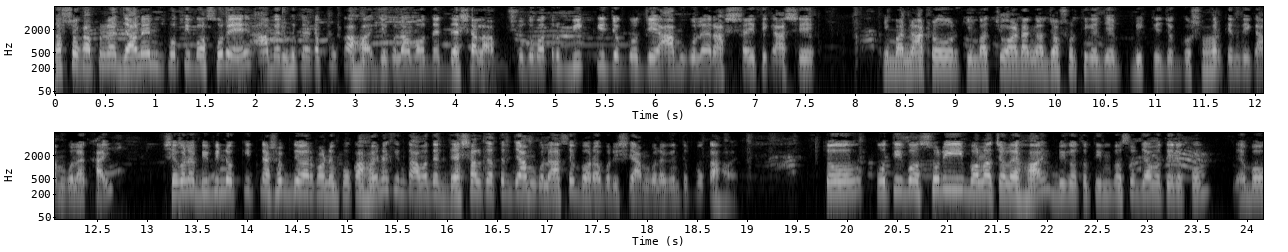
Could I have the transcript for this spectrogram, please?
দর্শক, আপনারা জানেন প্রতি বছরে আমের ভিতরে একটা পোকা হয়, যেগুলো আমাদের দেশাল আম শুধুমাত্র বিক্রিযোগ্য যে আমগুলো রাজশাহী থেকে আসে, কিংবা নাটোর, কিংবা চুয়াডাঙ্গা, যশোর থেকে যে বিক্রিযোগ্য শহর কেন্দ্রিক আমগুলা খাই সেগুলো বিভিন্ন কীটনাশক দেওয়ার কারণে পোকা হয় না, কিন্তু আমাদের দেশাল জাতের যে আমগুলো আছে, বরাবরই সেই আমগুলো কিন্তু পোকা হয়। তো প্রতি বছরই বলা চলে হয়, বিগত তিন বছর যাবত এরকম, এবং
